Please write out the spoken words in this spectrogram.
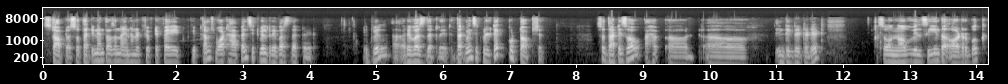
stop loss. So 39,955 it, it comes what happens? It will reverse the trade. It will uh, reverse the trade. That means it will take put option. So that is how i have uh, uh, integrated it. So now we'll see in the order book.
